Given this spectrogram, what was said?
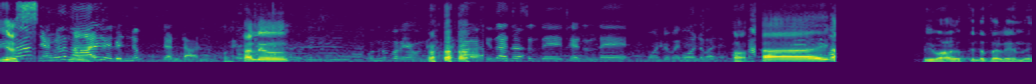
യെസ് ഹലോ ഒന്നും പറയാൻ ഇത് ചേട്ടന്റെ മോന്റെ വിവാഹത്തിന്റെ തലേന്ന്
